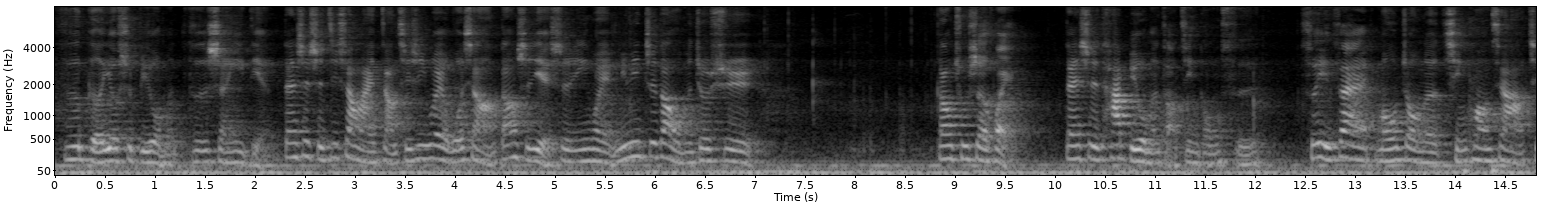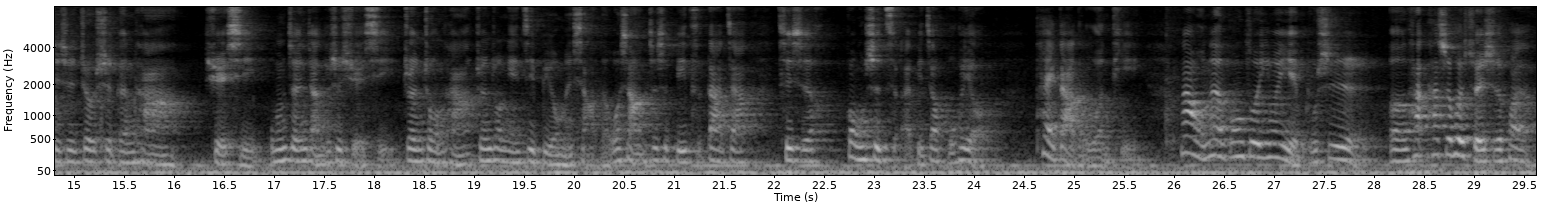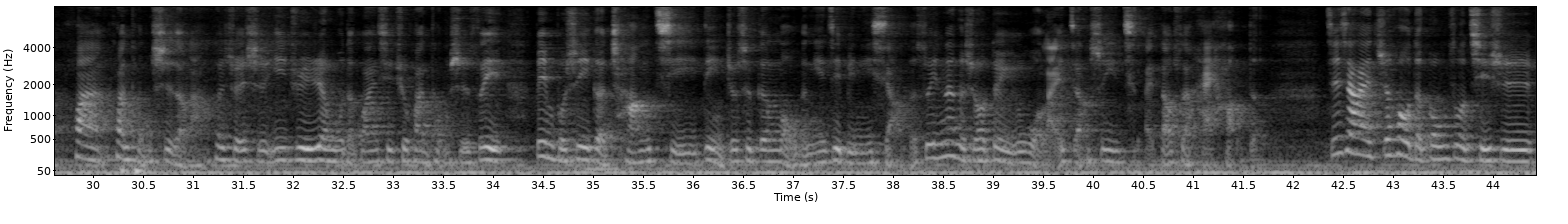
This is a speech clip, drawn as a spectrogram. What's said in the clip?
资格又是比我们资深一点。但是实际上来讲，其实因为我想当时也是因为明明知道我们就是刚出社会，但是他比我们早进公司，所以在某种的情况下，其实就是跟他学习。我们只能讲就是学习，尊重他，尊重年纪比我们小的。我想这是彼此大家其实共事起来比较不会有太大的问题。那我那个工作，因为也不是，呃，他他是会随时换换换同事的啦，会随时依据任务的关系去换同事，所以并不是一个长期一定就是跟某个年纪比你小的，所以那个时候对于我来讲是一起来倒算还好的。接下来之后的工作，其实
